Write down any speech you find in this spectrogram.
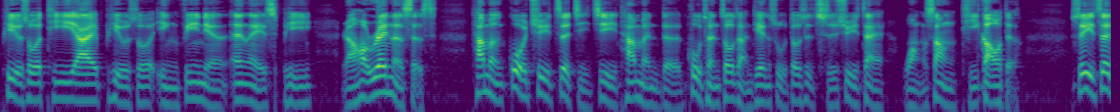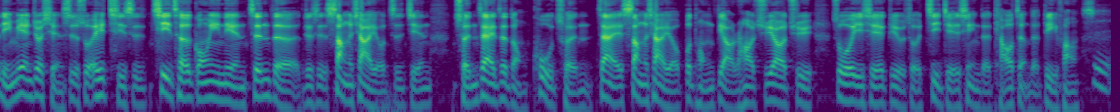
譬如说 TEI，譬如说 Infineon、NSP，然后 Renesas。他们过去这几季，他们的库存周转天数都是持续在往上提高的。所以这里面就显示说，哎，其实汽车供应链真的就是上下游之间存在这种库存在上下游不同调，然后需要去做一些，比如说季节性的调整的地方。是，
